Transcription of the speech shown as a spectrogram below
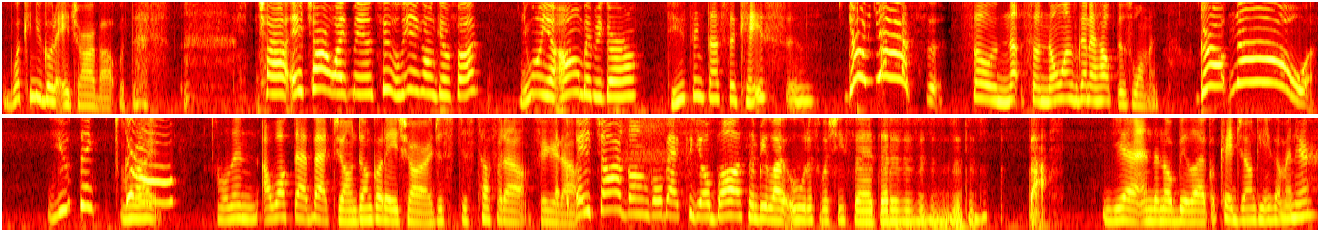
what can you go to hr about with this Child, HR white man too. He ain't gonna give a fuck. You on your own, baby girl. do you think that's the case Girl, yes. so no, so no one's gonna help this woman Girl, no. You think, girl? right. Well then i walk that back joan don't go to hr just just tough it out figure it out HR gonna go back to your boss and be like, "Ooh, this is what she said." Da, da, da, yeah and then they'll be like okay joan can you come in here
